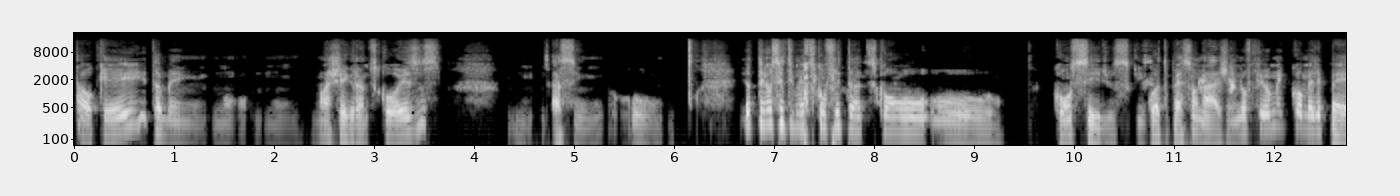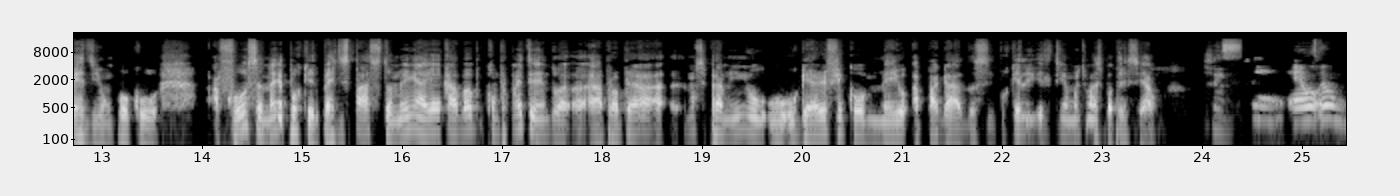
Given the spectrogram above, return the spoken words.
tá ok. Também não, não achei grandes coisas. Assim, o, eu tenho sentimentos conflitantes com o, o, com o Sirius enquanto personagem. No filme, como ele perde um pouco a força, né? Porque ele perde espaço também, aí acaba comprometendo a, a própria. Não sei, para mim o, o, Gary ficou meio apagado, assim, porque ele, ele tinha muito mais potencial. Sim. Sim eu, eu,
